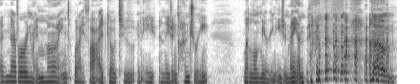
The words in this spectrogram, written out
I never in my mind would I thought I'd go to an A- an Asian country, let alone marry an Asian man. um,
